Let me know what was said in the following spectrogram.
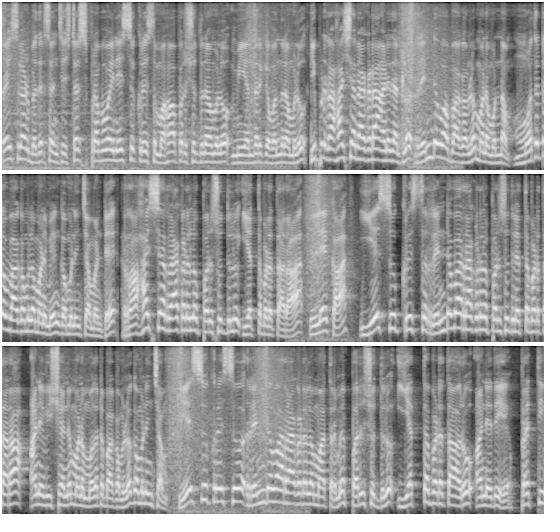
Praise lord brothers and sisters ప్రభు అయిన యేసుక్రీస్తు మహాపరిశుద్ధనామలో మీ అందరికి వందనములు. ఇప్పుడు రహస్య రాకడ అనే దాంట్లో రెండవ భాగంలో మనం ఉన్నాం. మొదట భాగంలో మనం ఏం గమనించామంటే రహస్య రాకడలో పరిశుద్ధులు ఎత్తబడతారా? లేక యేసుక్రీస్తు రెండవ రాకడలో పరిశుద్ధులు ఎత్తబడతారా? అనే విషయాన్ని మనం మొదట భాగంలో గమనించాం. యేసుక్రీస్తు రెండవ రాకడలో మాత్రమే పరిశుద్ధులు ఎత్తబడతారు అనేది ప్రతి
